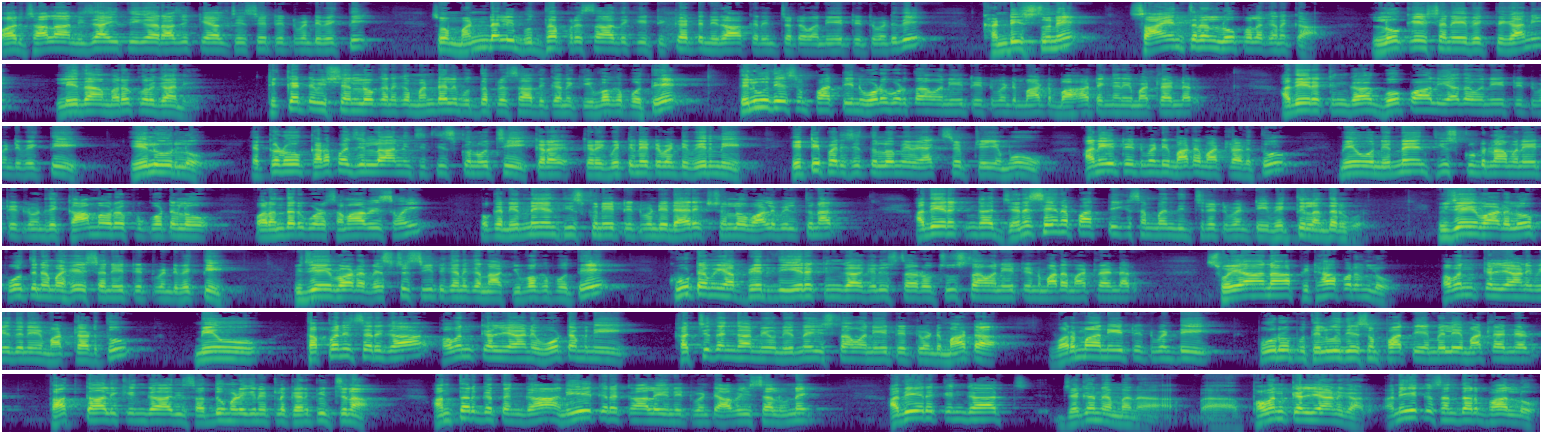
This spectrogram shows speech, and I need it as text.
వారు చాలా నిజాయితీగా రాజకీయాలు చేసేటటువంటి వ్యక్తి. సో మండలి బుద్ధప్రసాద్కి టికెట్ నిరాకరించడం అనేటటువంటిది ఖండిస్తూనే సాయంత్రం లోపల కనుక లోకేష్ అనే వ్యక్తి కానీ లేదా మరొకరు కానీ టికెట్ విషయంలో కనుక మండలి బుద్ధప్రసాద్ కనుక ఇవ్వకపోతే తెలుగుదేశం పార్టీని ఓడగొడతామనేటటువంటి మాట బాహాటంగానే మాట్లాడినారు. అదే రకంగా గోపాల్ యాదవ్ అనేటటువంటి వ్యక్తి ఏలూరులో ఎక్కడో కడప జిల్లా నుంచి తీసుకొని వచ్చి ఇక్కడ ఇక్కడ పెట్టినటువంటి వీరిని ఎట్టి పరిస్థితుల్లో మేము యాక్సెప్ట్ చేయము అనేటటువంటి మాట మాట్లాడుతూ మేము నిర్ణయం తీసుకుంటున్నామనేటటువంటిది కామరపు కోటలో వారందరూ కూడా సమావేశమై ఒక నిర్ణయం తీసుకునేటటువంటి డైరెక్షన్లో వాళ్ళు వెళ్తున్నారు. అదే రకంగా జనసేన పార్టీకి సంబంధించినటువంటి వ్యక్తులందరూ కూడా. విజయవాడలో పోతిన మహేష్ అనేటటువంటి వ్యక్తి విజయవాడ వెస్ట్ సీటు కనుక నాకు ఇవ్వకపోతే కూటమి అభ్యర్థి ఏ రకంగా గెలుస్తాడో చూస్తామనేటువంటి మాట మాట్లాడినారు? స్వయానా పిఠాపురంలో పవన్ కళ్యాణ్ మీదనే మాట్లాడుతూ మేము తప్పనిసరిగా పవన్ కళ్యాణ్ ఓటమిని ఖచ్చితంగా మేము నిర్ణయిస్తామనేటటువంటి మాట వర్మ అనేటటువంటి పూర్వపు తెలుగుదేశం పార్టీ ఎమ్మెల్యే మాట్లాడినాడు. తాత్కాలికంగా అది సద్దుమణిగినట్లు కనిపించిన అంతర్గతంగా అనేక రకాలైనటువంటి ఆవేశాలు ఉన్నాయి. అదే రకంగా జగన్ మన పవన్ కళ్యాణ్ గారు అనేక సందర్భాల్లో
